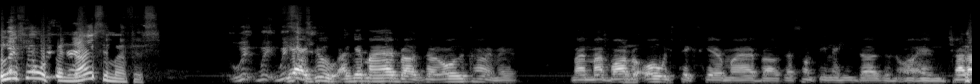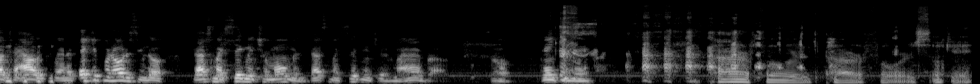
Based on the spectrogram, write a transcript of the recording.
Julius Randle would fit nice in Memphis. We, we, we yeah, I do. I get my eyebrows done all the time, man. My my barber always takes care of my eyebrows. That's something that he does, and uh, and shout out to Alex, man. And thank you for noticing, though. That's my signature moment. That's my signature, my eyebrows. So thank you, man. Power forwards, power forwards. Okay.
